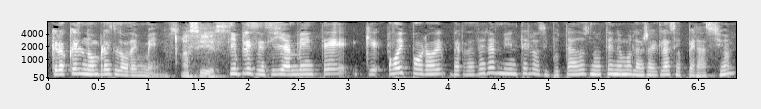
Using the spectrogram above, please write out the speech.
Creo que el nombre es lo de menos. Así es. Simple y sencillamente que hoy por hoy verdaderamente los diputados no tenemos las reglas de operación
